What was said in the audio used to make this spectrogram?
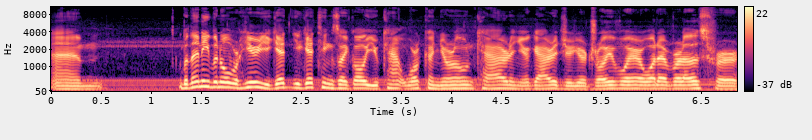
Um, but then even over here, you get you get things like oh, you can't work on your own car in your garage or your driveway or whatever else for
